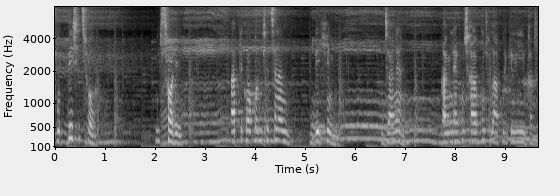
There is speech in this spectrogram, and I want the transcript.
সত্যি এসেছ? সরি আপনি কখন এসেছেন আমি দেখিনি। জানেন আমি না এখন সারাক্ষণ শুধু আপনাকে নিয়েই ভাবি।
